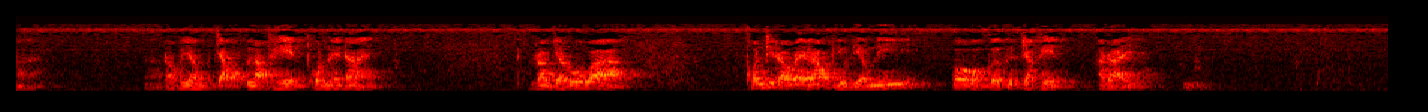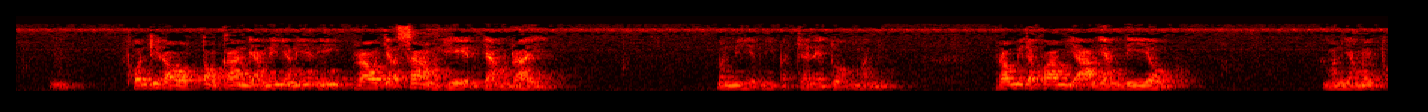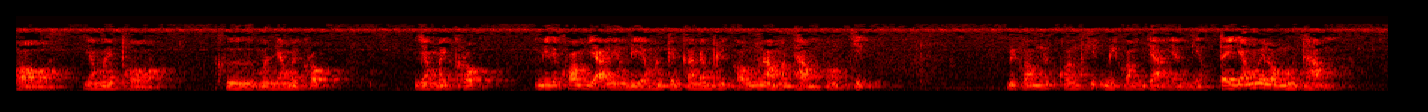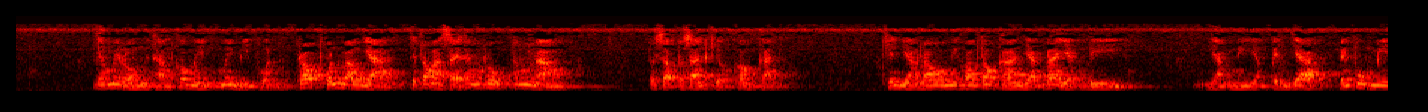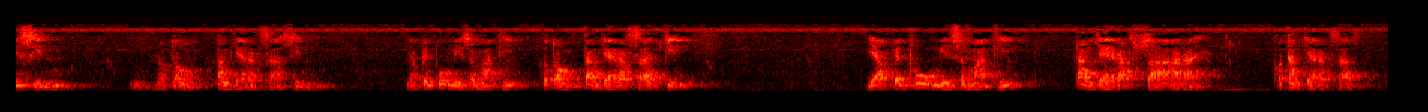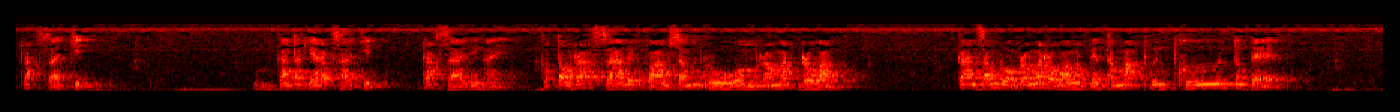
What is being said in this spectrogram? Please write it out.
เราพยายามจับหลักเหตุผลให้ได้ เราจะรู้ว่า ผลที่เราได้รับอยู่เดี๋ยวนี้โอ้เกิดขึ้นจากเหตุอะไร ผลที่เราต้องการอย่างนี้อย่างนี้นี้ เราจะสร้างเหตุอย่างไร มันมีเหตุมีปัจจัยในตัวของมันอยู่เรามีแต่ความอยากอย่างเดียว มันยังไม่พอ ยังไม่พอ คือมันยังไม่ครบ ยังไม่ครบ มีแต่ความอยากอย่างเดียว มันเป็นการดำริของนามธรรมของจิต มีความนึกความคิดมีความอยากอย่างเดียว แต่ยังไม่ลงมือทำยังไม่ลงมือทำก็ไม่ไม่มีผล เพราะผลบางอย่างจะต้องอาศัยทั้งรูปทั้งนามประสานประสานเกี่ยวข้องกัน เช่นอย่างเรามีความต้องการอยากได้อยากดี อยากมีอยากเป็นอยากเป็นผู้มีศีลเราต้องตั้งใจรักษาศีลอยากเป็นผู้มีสมาธิก็ต้องตั้งใจรักษาจิต อยากเป็นผู้มีสมาธิ ตั้งใจรักษาอะไร ก็ตั้งใจรักษารักษาจิต การตั้งใจรักษาจิต รักษายังไง ก็ต้องรักษาด้วยความสำรวมระมัดระวัง การสำรวมระมัดระวังเป็นธรรมะพื้นพื้นตั้งแต่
